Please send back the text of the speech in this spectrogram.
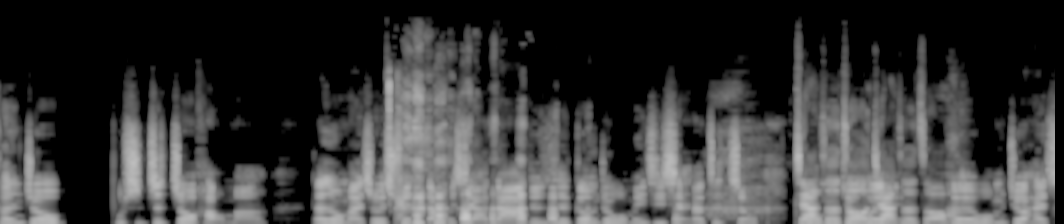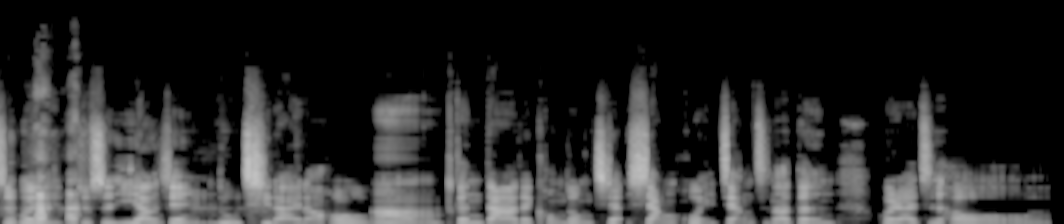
可能就不是这周好吗？但是我们还是会宣导一下，大家就是跟着我们一起想一下这周，假这周，假这周，对，我们就还是会 就是一样先录起来，然后嗯，跟大家在空中相相会这样子。那等回来之后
